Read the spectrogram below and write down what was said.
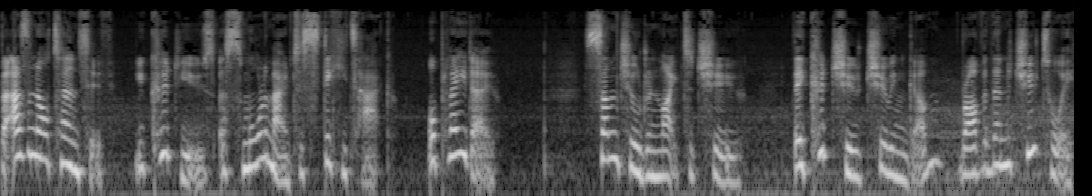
but as an alternative, you could use a small amount of sticky tack or Play Doh. Some children like to chew. They could chew chewing gum rather than a chew toy.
